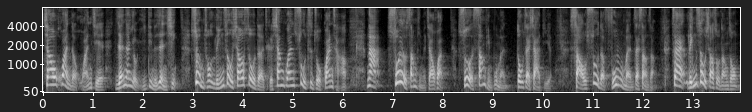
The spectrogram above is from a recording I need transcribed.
交换的环节仍然有一定的韧性，所以我们从零售销售的这个相关数字做观察啊，那所有商品的交换，所有商品部门都在下跌，少数的服务部门在上涨，在零售销售当中，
